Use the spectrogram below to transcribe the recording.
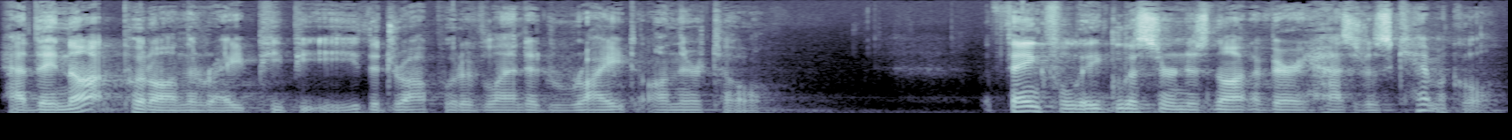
Had they not put on the right PPE, the drop would have landed right on their toe. Thankfully, glycerin is not a very hazardous chemical,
